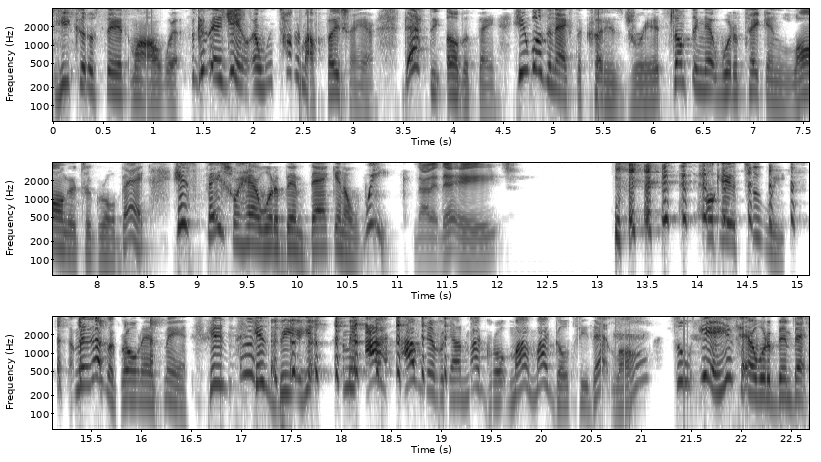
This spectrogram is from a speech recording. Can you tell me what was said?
he could have said, "Oh well," because again, and we're talking about facial hair. That's the other thing. He wasn't asked to cut his dreads, something that would have taken longer to grow back. His facial hair would have been back in a week. Not at that age. Okay, two weeks. I mean, that's a grown ass man. His his beard. he- I mean, I I've never gotten my grow my my goatee that long. So yeah, his hair would have been back.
